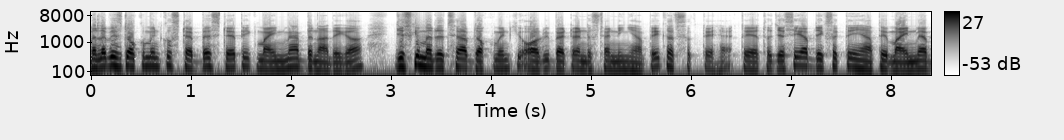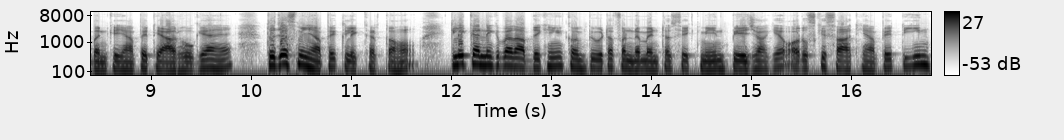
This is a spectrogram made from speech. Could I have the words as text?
मतलब इस डॉक्यूमेंट को स्टेप बाय स्टेप एक माइंड मैप बना देगा, जिसकी मदद से आप डॉक्यूमेंट की और भी बेटर अंडरस्टैंडिंग यहाँ पे कर सकते हैं। तो जैसे आप देख सकते हैं, यहाँ पे माइंड मैप बन के यहाँ पे तैयार हो गया है तो जस्ट मैं यहाँ पे क्लिक करता हूँ। क्लिक करने के बाद आप देखेंगे कंप्यूटर फंडामेंटल्स एक मेन पेज आ गया और उसके साथ यहाँ पे तीन,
